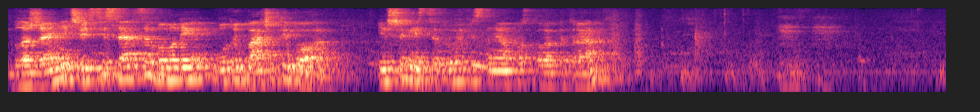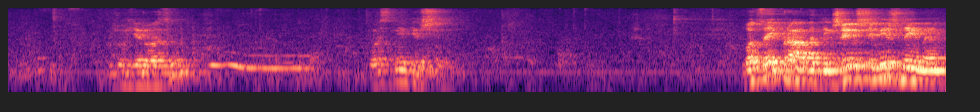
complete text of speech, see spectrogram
Блаженні, чисті серцем, бо вони будуть бачити Бога. Інше місце, друге післання апостола Петра. Другий розділ. Восьмий віршик. Бо цей праведник, живши між ними,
